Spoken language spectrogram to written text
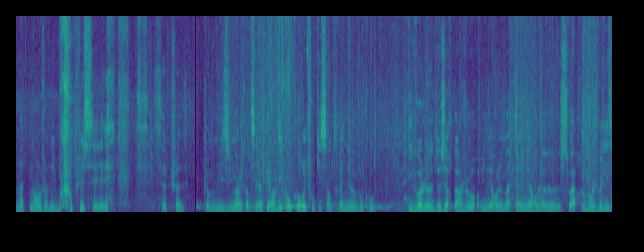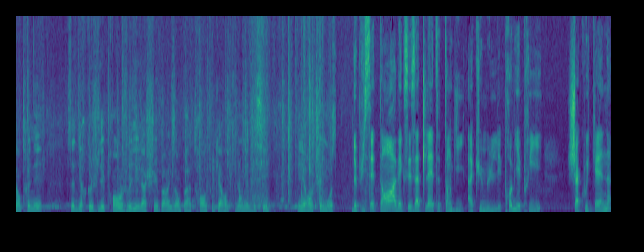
maintenant j'en ai beaucoup plus et c'est autre chose. Comme les humains, quand c'est la période des concours, il faut qu'ils s'entraînent beaucoup. Ils volent deux heures par jour, une heure le matin, une heure le soir. Moi, je vais les entraîner, c'est-à-dire que je les prends, je vais les lâcher par exemple à 30 ou 40 km d'ici et ils rentrent chez moi. Depuis sept ans, avec ses athlètes, Tanguy accumule les premiers prix. Chaque week-end,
